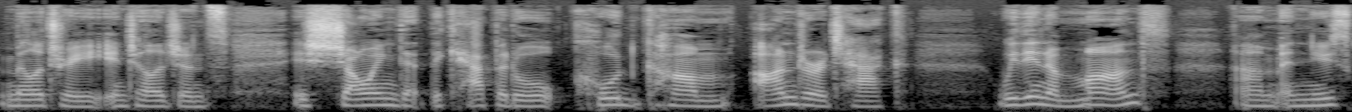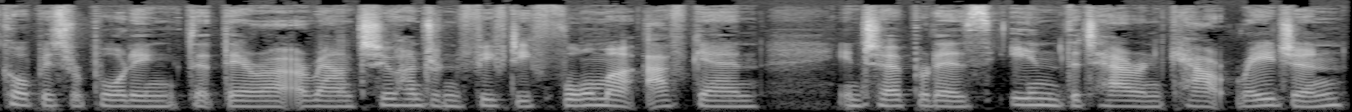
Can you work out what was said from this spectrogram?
Military intelligence is showing that the capital could come under attack within a month. Um, and News Corp is reporting that there are around 250 former Afghan interpreters in the Tarin Kowt region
